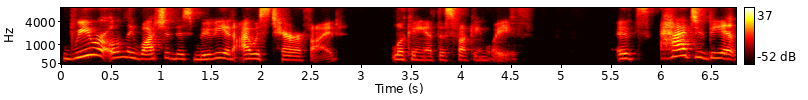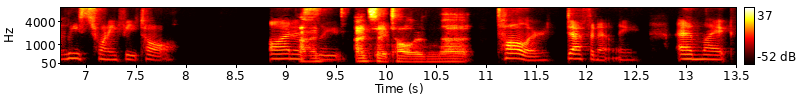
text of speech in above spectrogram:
we were only watching this movie and I was terrified looking at this fucking wave. It's had to be at least 20 feet tall. Honestly, I'd, I'd say taller than that. Taller, definitely. And like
